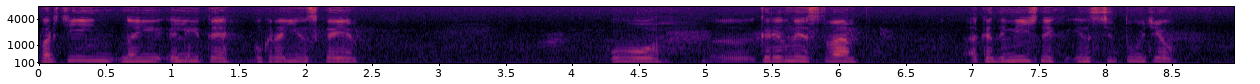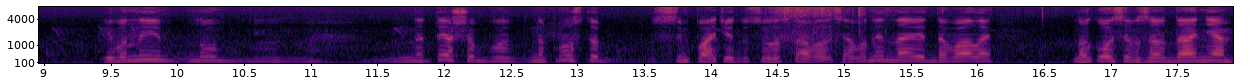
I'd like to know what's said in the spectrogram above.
партійної еліти української, у е, керівництва академічних інститутів. І вони, ну, не те, щоб не просто з симпатією до цього ставилися, а вони навіть давали науковцям завдання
